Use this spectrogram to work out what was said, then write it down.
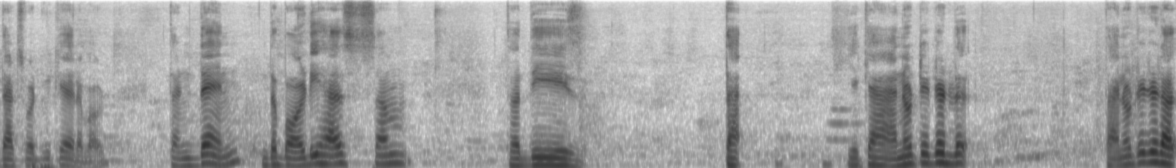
That's what we care about. And then the body has some the, these the, annotated the annotated uh,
